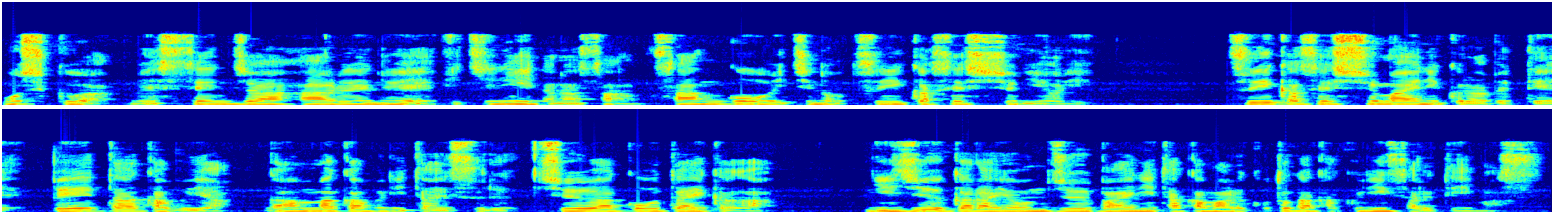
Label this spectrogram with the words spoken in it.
もしくはメッセンジャー RNA1273351 の追加接種により、追加接種前に比べてベータ株やガンマ株に対する中和抗体価が20から40倍に高まることが確認されています。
